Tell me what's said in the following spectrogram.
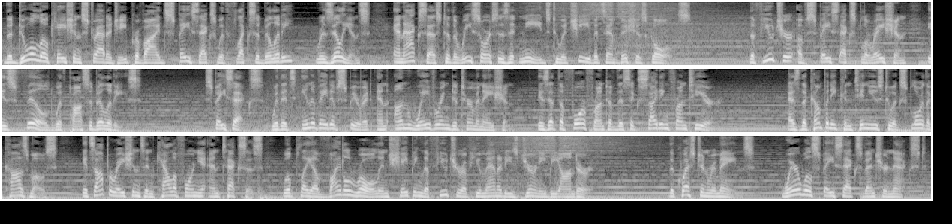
The dual location strategy provides SpaceX with flexibility, resilience, and access to the resources it needs to achieve its ambitious goals. The future of space exploration is filled with possibilities. SpaceX, with its innovative spirit and unwavering determination, is at the forefront of this exciting frontier. As the company continues to explore the cosmos, its operations in California and Texas will play a vital role in shaping the future of humanity's journey beyond Earth. The question remains, where will SpaceX venture next?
